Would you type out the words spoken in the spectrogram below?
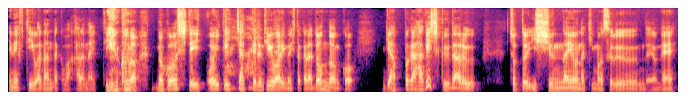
NFT は何だかわからないっていう、この残して置いていっちゃってる9割の人からどんどんこう、ギャップが激しくなる、ちょっと一瞬なような気もするんだよね。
